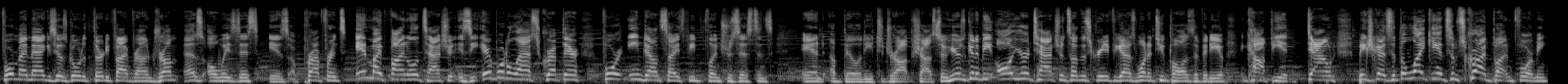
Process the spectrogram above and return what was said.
For my magazine, I was going to 35 round drum. As always, this is a preference. And my final attachment is the airborne elastic wrap there for aim down sight speed, flinch resistance, and ability to drop shots. So here's going to be all your attachments on the screen. If you guys wanted to pause the video and copy it down, make sure you guys hit the like and subscribe button for me.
